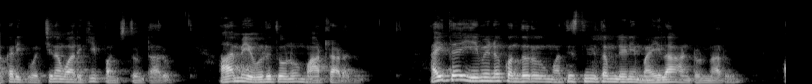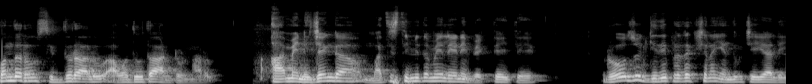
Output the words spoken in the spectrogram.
అక్కడికి వచ్చిన వారికి పంచుతుంటారు. ఆమె ఎవరితోనూ మాట్లాడదు. అయితే ఈమెను కొందరు మతిస్థిమితం లేని మహిళ అంటున్నారు. కొందరు సిద్ధురాలు అవధూత అంటున్నారు. ఆమె నిజంగా మతిస్థిమితమే లేని వ్యక్తి అయితే రోజు గిరి ప్రదక్షిణ ఎందుకు చేయాలి?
